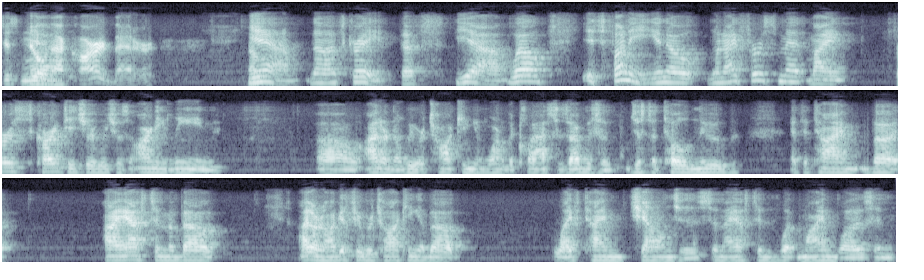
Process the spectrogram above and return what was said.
just know yeah. that card better. Yeah, no, that's great. That's yeah. Well, it's funny, you know, when I first met my first card teacher, which was Arne Lein, uh, I don't know, we were talking in one of the classes. I was a, just a total noob at the time, but I asked him about, I don't know, I guess we were talking about lifetime challenges, and I asked him what mine was, and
